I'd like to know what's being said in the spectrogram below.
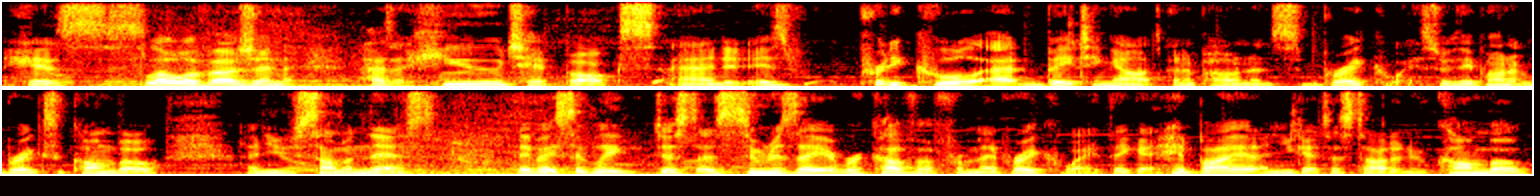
His slower version has a huge hitbox, and it is pretty cool at baiting out an opponent's breakaway. So if the opponent breaks a combo and you summon this, they basically just as soon as they recover from their breakaway, they get hit by it and you get to start a new combo.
